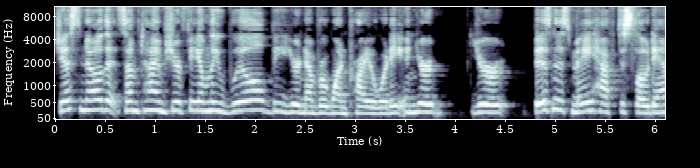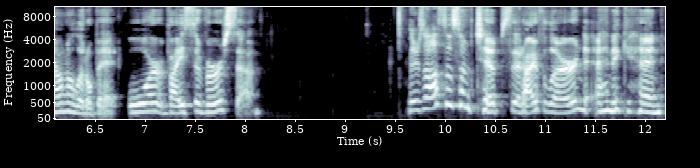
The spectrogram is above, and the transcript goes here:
Just know that sometimes your family will be your number one priority and your your business may have to slow down a little bit or vice versa there's also some tips that I've learned. And again,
